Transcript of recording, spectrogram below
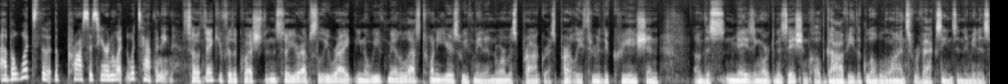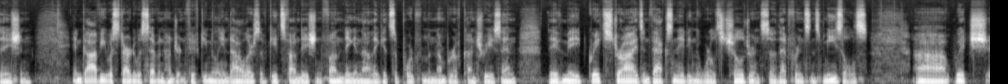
uh, but what's the, the process here and what, what's happening? So, thank you for the question. So, you're absolutely right. You know, we've made the last 20 years, we've made enormous progress, partly through the creation of this amazing organization called Gavi, the Global Alliance for Vaccines and Immunization. And Gavi was started with $750 million of Gates Foundation funding, and now they get support from a number of countries. And they've made great strides in vaccinating the world's children so that, for instance, measles uh, which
